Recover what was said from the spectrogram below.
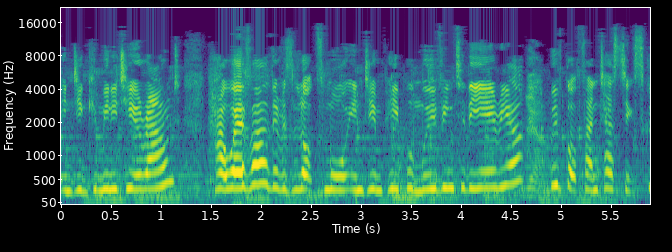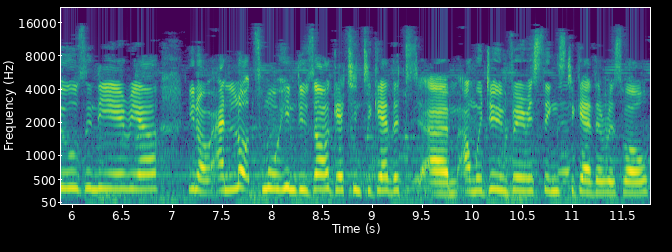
Indian community around. However, there is lots more Indian people moving to the area. We've got fantastic schools in the area, you know, and lots more Hindus are getting together um, and we're doing various things together as well.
